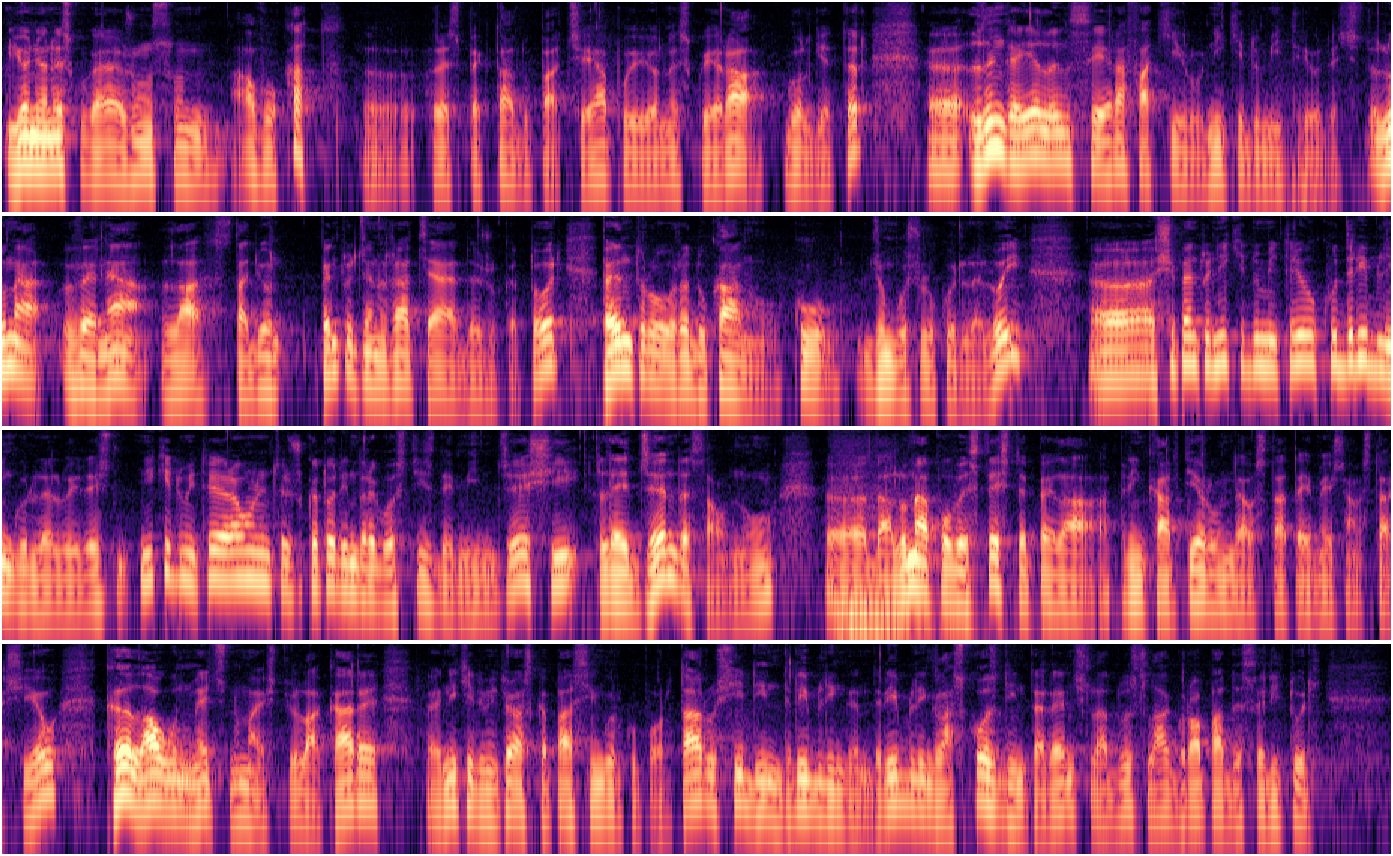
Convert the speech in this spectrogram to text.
Ion Ionescu, care a ajuns un avocat uh, respectat după aceea, apoi Ionescu era golgheter, uh, lângă el însă era Fachiru, Nichi Dumitriu. Deci lumea venea la stadion pentru generația aia de jucători, pentru Răducanu cu jumbuș lucrurile lui uh, și pentru Nichi Dumitriu cu driblingurile lui. Deci Nichi Dumitriu era unul dintre jucători îndrăgostiți de minge și legendă sau nu, uh, dar lumea povestește pe la, prin cartierul unde au stat ai mei și am stat și eu, că la un meci, nu mai știu la care, uh, Nichi Dumitriu a scăpat singur cu portarul și din dribling în dribling l-a scos din teren și l-a dus la groapa de sărituri.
